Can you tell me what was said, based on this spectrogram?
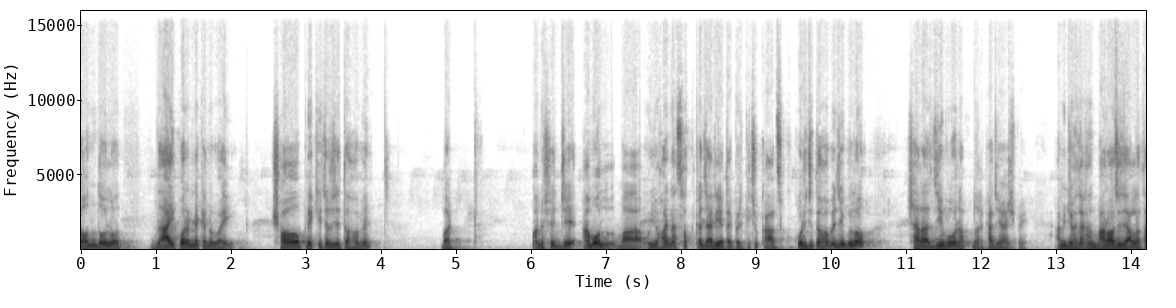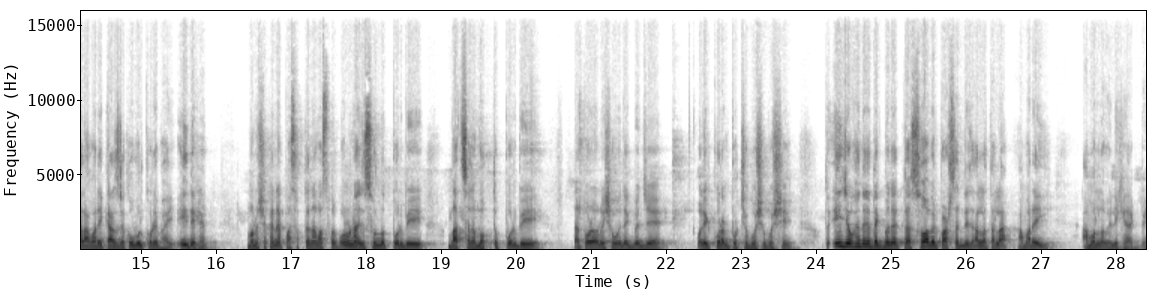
দ্বন্দ্বলত যাই করেন না কেন ভাই, সব রেখে চলে যেতে হবে। বাট মানুষের যে আমল বা ওই হয় না সৎকা জারিয়া টাইপের কিছু কাজ করে যেতে হবে, যেগুলো সারা জীবন আপনার কাজে আসবে। আমি যখন এখন মারা যায় আল্লাহ তালা আমার এই কাজটা কবুল করে ভাই। এই দেখেন, মানুষ এখানে পাঁচাত্তে নামাজ পড়বে বলো না যে সুন্নত পড়বে, বাচ্চারা বক্তব্য পড়বে, তারপরে অনেক সময় দেখবেন যে অনেক কোরআন পড়ছে বসে বসে। তো এই যে ওখান থেকে দেখবেন একটা সোয়াবের পার্সেন্টেজ আল্লাহ তালা আমার এই আমল নামে লিখে রাখবে।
